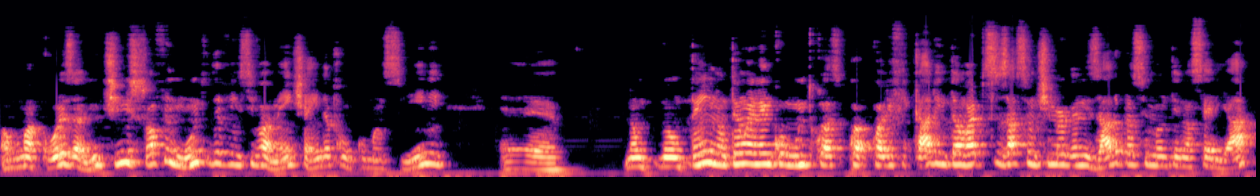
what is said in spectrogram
alguma coisa ali. O time sofre muito defensivamente ainda com com o Mancini. É, não, não, tem, não tem um elenco muito qualificado, então vai precisar ser um time organizado para se manter na Série A.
